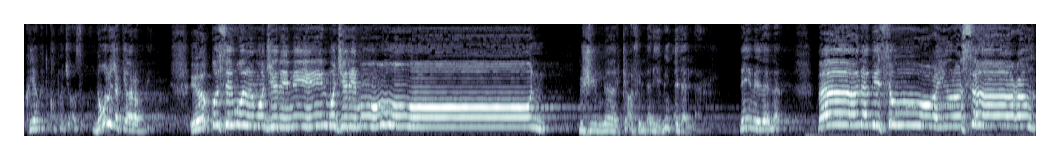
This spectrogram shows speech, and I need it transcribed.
Kıyamet kopacağı zaman. Ne olacak ya Rabbi? يُقْسِمُ الْمُجْرِمِينَ مُجْرِمُونَ Mücrimler, kafirler yemin ederler. Ne yemin ederler? مَا لَبِثُوا غَيْرَ سَاعَةٍ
